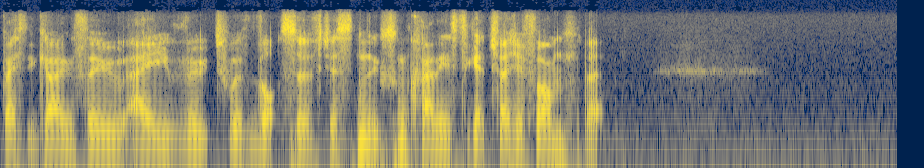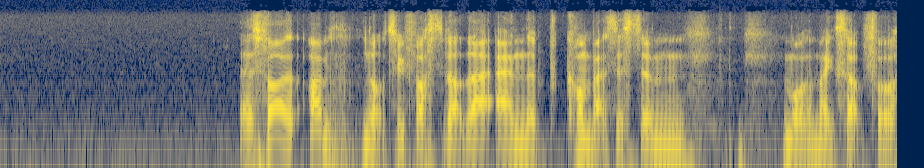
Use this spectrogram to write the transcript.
basically going through a route with lots of just nooks and crannies to get treasure from. But as far I'm not too fussed about that, and the combat system more than makes up for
